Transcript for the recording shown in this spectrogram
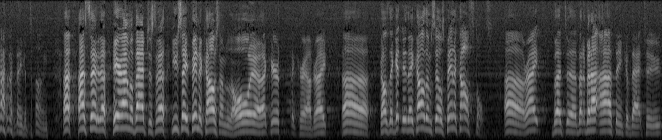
I think of tongues. I, I said it. Uh, here I'm a Baptist, and uh, you say Pentecost, I'm like, oh yeah, that charismatic crowd, right? Because uh, they get to, they call themselves Pentecostals, uh, right? But uh, but but I, I think of that too.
